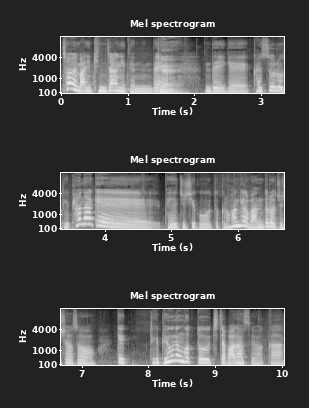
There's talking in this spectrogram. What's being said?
처음에 많이 긴장이 됐는데 네. 근데 이게 갈수록 되게 편하게 대해주시고 또 그런 환경을 만들어 주셔서 이게 되게 배우는 것도 진짜 많았어요. 아까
